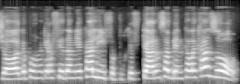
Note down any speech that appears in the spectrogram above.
joga a pornografia da minha califa, porque ficaram sabendo que ela casou.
